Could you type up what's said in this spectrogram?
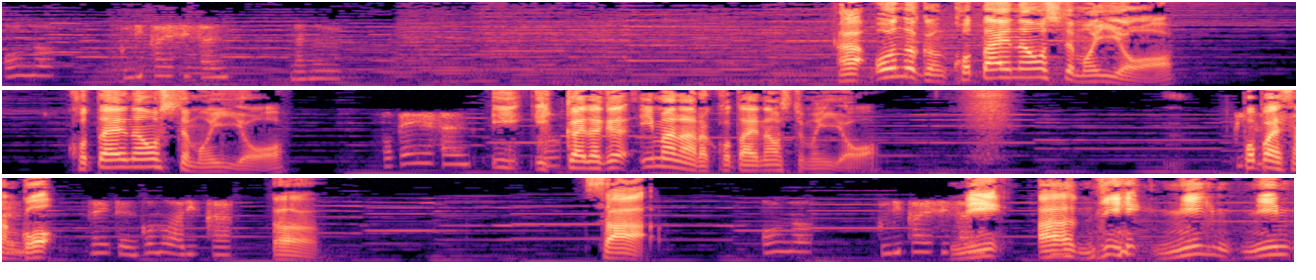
ほんの繰り返しさん。なぬ。あ、温度くん答え直してもいいよ。答え直してもいいよ。ポペイさん。い、1回だけ、今なら答え直してもいいよ。ポパイさん5。0.5もありか。うん。さあ、ほんの繰り返しあ、に、に、に、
